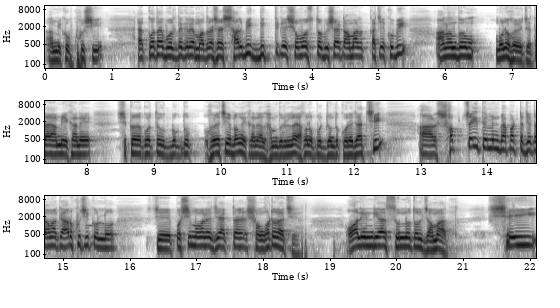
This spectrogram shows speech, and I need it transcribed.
আমি খুব খুশি। এক কথায় বলতে গেলে মাদ্রাসার সার্বিক দিক থেকে সমস্ত বিষয়টা আমার কাছে খুবই আনন্দ মনে হয়েছে। তাই আমি এখানে শিক্ষকতা করতে উদ্বুদ্ধ হয়েছি এবং এখানে আলহামদুলিল্লাহ এখনও পর্যন্ত করে যাচ্ছি। আর সবচাইতে মেন ব্যাপারটা যেটা আমাকে আরও খুশি করল, যে পশ্চিমবঙ্গের যে একটা সংগঠন আছে অল ইন্ডিয়া সুন্নতল জামাত সেই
